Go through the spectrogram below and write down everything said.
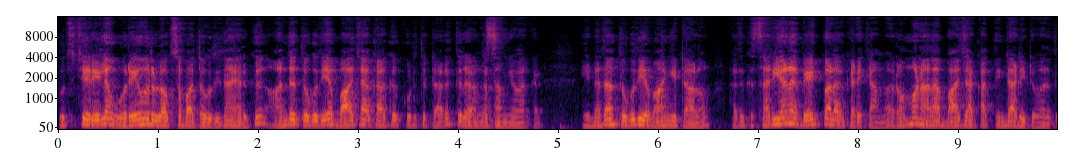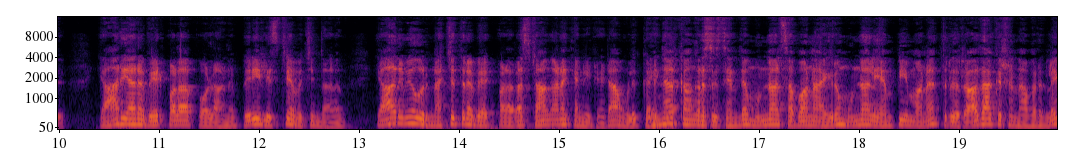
புதுச்சேரியில ஒரே ஒரு லோக்சபா தொகுதி தான் இருக்கு. அந்த தொகுதியை பாஜகவுக்கு கொடுத்துட்டாரு திரு ரங்கசாமி அவர்கள். என்னதான் தொகுதியை வாங்கிட்டாலும் அதுக்கு சரியான வேட்பாளர் கிடைக்காம ரொம்ப நாளாக பாஜக திண்டாடிட்டு வருது. யார் யாரை வேட்பாளர் போடலான்னு பெரிய லிஸ்டே வச்சிருந்தாலும் யாருமே ஒரு நட்சத்திர வேட்பாளராக ஸ்ட்ராங்கான கேண்டிடேட்டா அவங்களுக்கு என்ஆர் காங்கிரஸை சேர்ந்த முன்னாள் சபாநாயகரும் முன்னாள் எம்பியுமான திரு ராதாகிருஷ்ணன் அவர்களை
